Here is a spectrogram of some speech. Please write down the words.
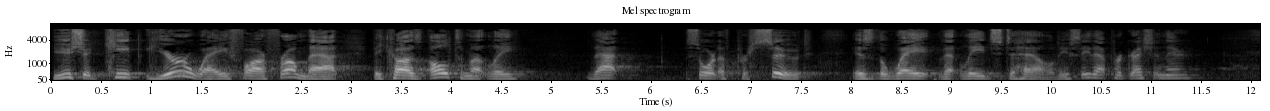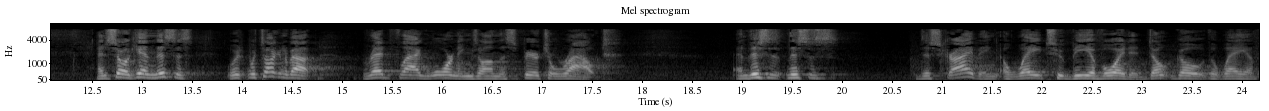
You should keep your way far from that because ultimately that sort of pursuit is the way that leads to hell. Do you see that progression there? And so again, this is, we're, we're talking about red flag warnings on the spiritual route. And this is, this is describing a way to be avoided. Don't go the way of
